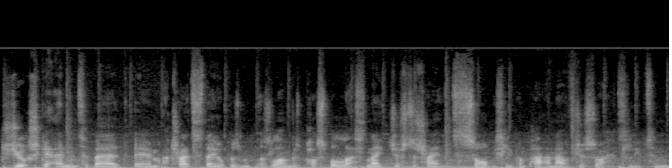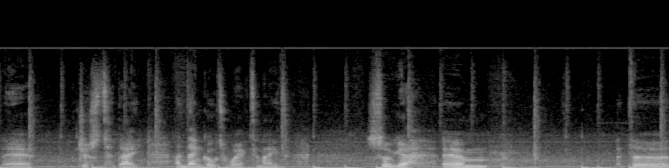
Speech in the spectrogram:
just getting into bed. Um, I tried to stay up as, as long as possible last night just to try and sort my sleeping pattern out just so I could sleep to, uh, just today and then go to work tonight. So yeah, um, the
